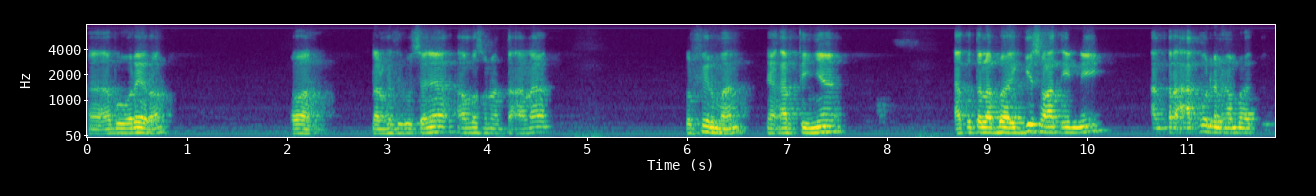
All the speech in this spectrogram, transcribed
uh, Abu Hurairah bahwa dalam hadis kutsanya Allah SWT berfirman yang artinya aku telah bagi salat ini antara aku dan hambaku.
